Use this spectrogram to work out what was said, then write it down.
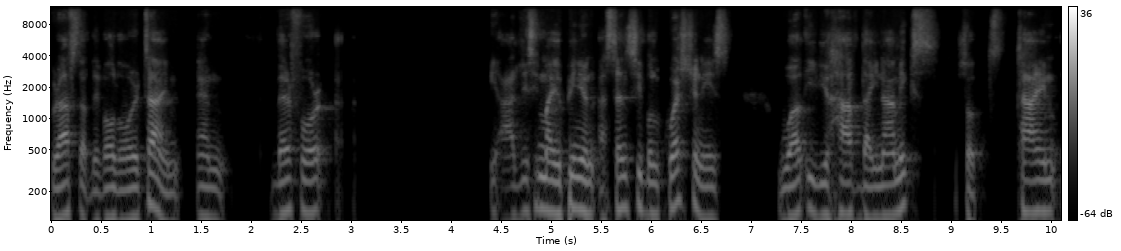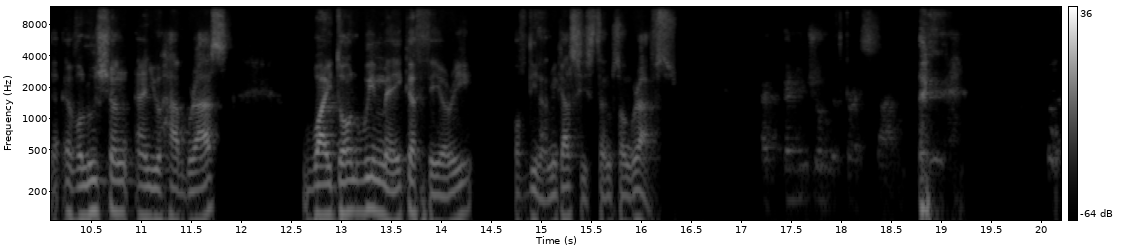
graphs that evolve over time, and therefore, uh, at least in my opinion, a sensible question is, well, if you have dynamics, so time evolution, and you have graphs, why don't we make a theory of dynamical systems on graphs? Can you show the first slide? The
